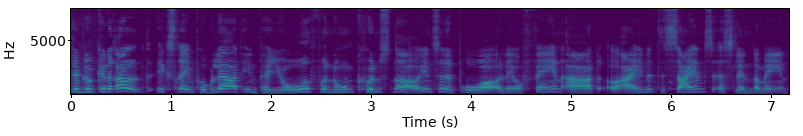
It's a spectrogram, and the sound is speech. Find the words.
Det blev generelt ekstremt populært i en periode for nogle kunstnere og internetbrugere at lave fanart og egne designs af Slenderman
